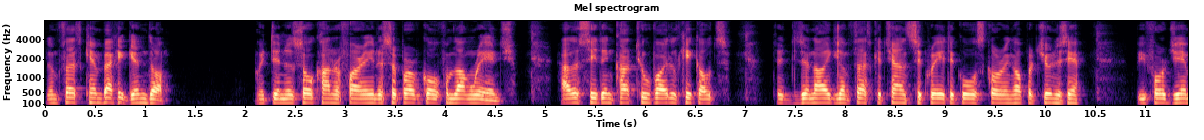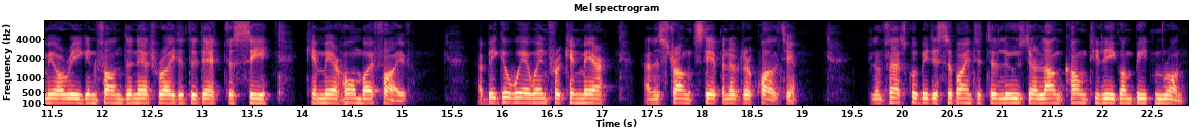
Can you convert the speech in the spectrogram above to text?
Glenflesk came back again though, with Dennis O'Connor firing a superb goal from long range. Hallisey then caught two vital kickouts to deny Glenflesk a chance to create a goal scoring opportunity before Jamie O'Regan found the net right at the death to see Kenmare home by five. A big away win for Kenmare and a strong statement of their quality. Glenflesk will be disappointed to lose their long county league unbeaten run.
